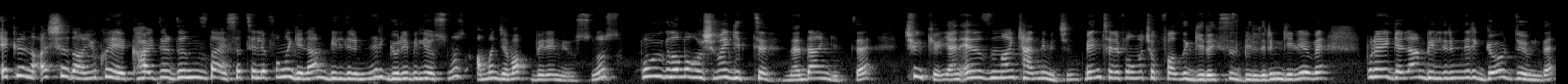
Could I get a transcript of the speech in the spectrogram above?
Ekranı aşağıdan yukarıya kaydırdığınızda ise telefona gelen bildirimleri görebiliyorsunuz ama cevap veremiyorsunuz. Bu uygulama hoşuma gitti. Neden gitti? Çünkü yani en azından kendim için benim telefonuma çok fazla gereksiz bildirim geliyor ve buraya gelen bildirimleri gördüğümde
